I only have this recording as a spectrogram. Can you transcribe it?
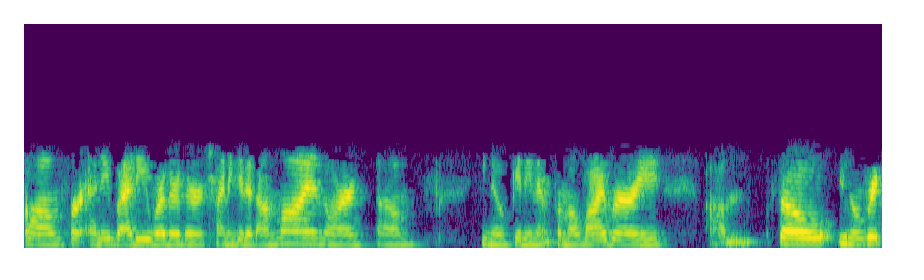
um, for anybody, whether they're trying to get it online or, um, you know, getting it from a library. Um, so, you know, Rick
